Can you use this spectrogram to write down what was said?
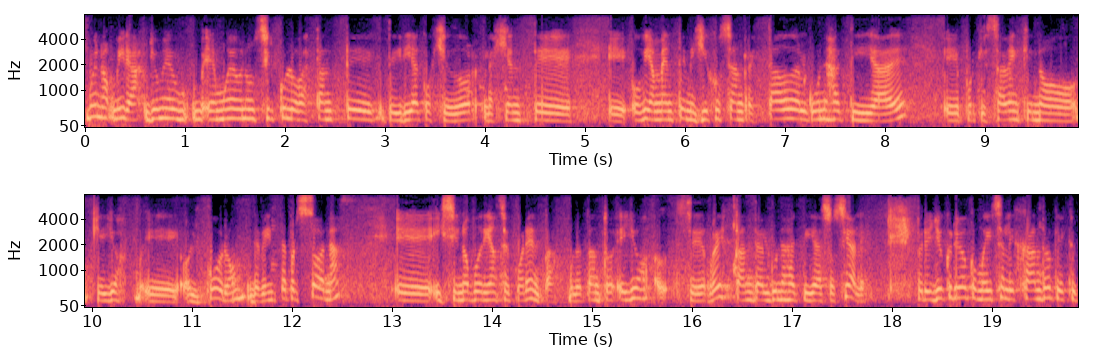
Bueno, mira, yo me, muevo en un círculo bastante, te diría, acogedor. La gente, eh, obviamente mis hijos se han restado de algunas actividades eh, porque saben que no que ellos, eh, el quórum de 20 personas, eh, y si no podrían ser 40. Por lo tanto, ellos eh, se restan de algunas actividades sociales. Pero yo creo, como dice Alejandro, que hay que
